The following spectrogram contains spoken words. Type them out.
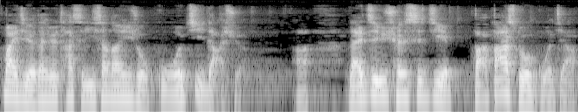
麦吉尔大学它是一相当于一所国际大学啊，来自于全世界八八十多个国家。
